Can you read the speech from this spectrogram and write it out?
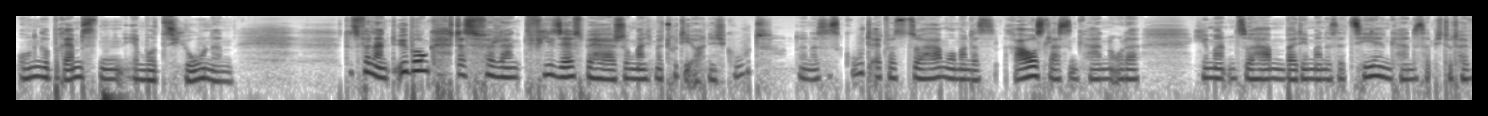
ungebremsten Emotionen. Das verlangt Übung, das verlangt viel Selbstbeherrschung. Manchmal tut die auch nicht gut. Dann ist es gut, etwas zu haben, wo man das rauslassen kann oder jemanden zu haben, bei dem man das erzählen kann. Das hat mich total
